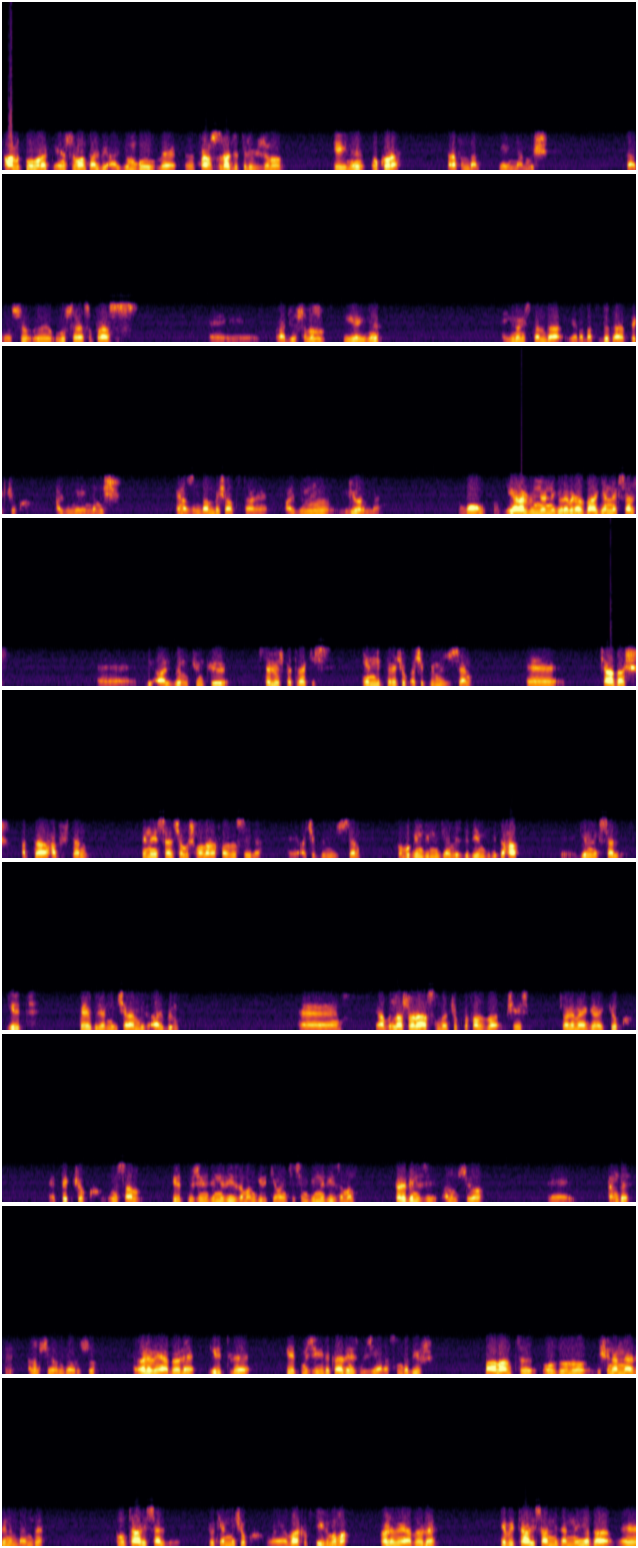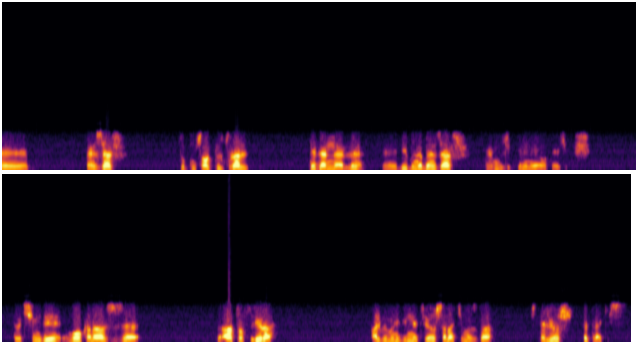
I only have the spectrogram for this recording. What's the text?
ağırlıklı olarak enstrümantal bir albüm bu ve e, Fransız Radyo Televizyonu yayını Okora tarafından yayınlanmış. Daha doğrusu e, Uluslararası Fransız e, Radyosu'nun yayını e, Yunanistan'da ya da Batı'da da pek çok albüm yayınlamış. En azından 5-6 tane albümünü biliyorum ben. Bu diğer albümlerine göre biraz daha geleneksel e, bir albüm. Çünkü Stelios Petrakis yeniliklere çok açık bir müzisyen. E, çağdaş hatta hafiften deneysel çalışmalara fazlasıyla e, açık bir müzisyen. Ama bugün dinleyeceğimiz dediğim gibi daha e, geleneksel Girit melodilerini içeren bir albüm. E, yani bundan sonra aslında çok da fazla bir şey söylemeye gerek yok. E, pek çok insan Girit müziğini dinlediği zaman, Girit kemençesini dinlediği zaman Karadeniz'i anımsıyor. E, ben de anımsıyorum doğrusu. Öyle veya böyle Girit'le, Girit müziğiyle Karadeniz müziği arasında bir bağlantı olduğunu düşünenlerdenim ben de. Bunun tarihsel kökenine çok e, vakıf değilim ama öyle veya böyle ya bir tarihsel nedenle ya da e, benzer toplumsal kültürel nedenlerle e, birbirine benzer bir müzik geleneği ortaya çıkmış. Evet şimdi Volkan Ağa size The Art of Lira albümünü dinletiyor. Sanatçımız da Stelios Petrakis.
